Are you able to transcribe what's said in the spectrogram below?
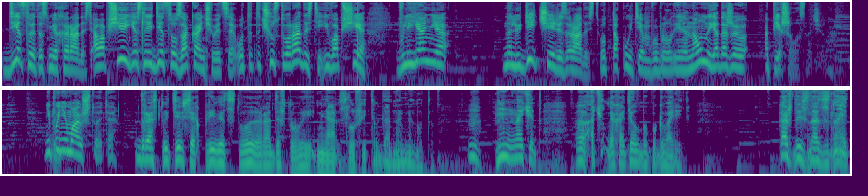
Детство это смех и радость. А вообще, если детство заканчивается, вот это чувство радости и вообще влияние на людей через радость. Вот такую тему выбрала Елена Наумна. Я даже опешила сначала. Не понимаю, что это. Здравствуйте, всех приветствую. Рада, что вы меня слушаете в данную минуту. М. Значит, э, о чем я хотела бы поговорить? Каждый из нас знает,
